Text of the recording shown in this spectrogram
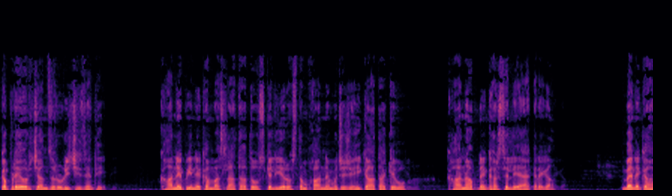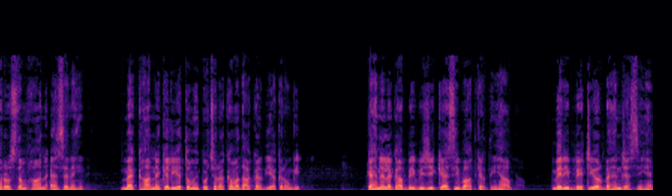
کپڑے اور چند ضروری چیزیں تھیں۔ کھانے پینے کا مسئلہ تھا تو اس کے لیے رستم خان نے مجھے یہی کہا تھا کہ وہ کھانا اپنے گھر سے لے آیا کرے گا۔ میں نے کہا، رستم خان، ایسے نہیں۔ میں کھانے کے لیے تمہیں کچھ رقم ادا کر دیا کروں گی۔ کہنے لگا بی بی جی کیسی بات کرتی ہیں آپ؟ میری بیٹی اور بہن جیسی ہیں۔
